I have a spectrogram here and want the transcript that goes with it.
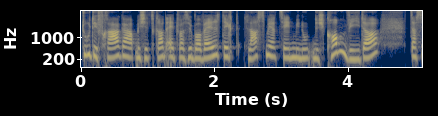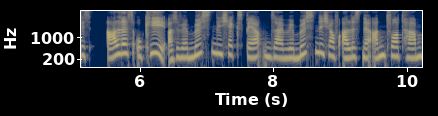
du, die Frage hat mich jetzt gerade etwas überwältigt, lass mir zehn Minuten, ich komme wieder. Das ist alles okay. Also wir müssen nicht Experten sein, wir müssen nicht auf alles eine Antwort haben,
